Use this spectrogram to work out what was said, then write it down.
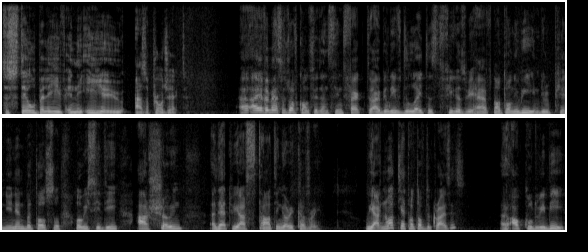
to still believe in the EU as a project? I have a message of confidence. In fact, I believe the latest figures we have, not only we in the European Union, but also OECD, are showing uh, that we are starting a recovery. We are not yet out of the crisis. Uh, how could we be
